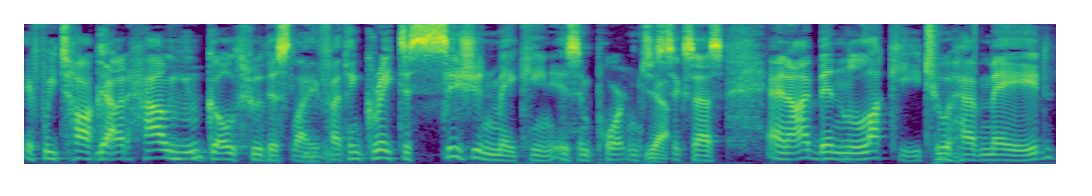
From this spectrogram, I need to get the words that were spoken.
if we talk Yeah. about how you mm-hmm. go through this life. I think great decision making is important to Yeah. success. And i've been lucky to have made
